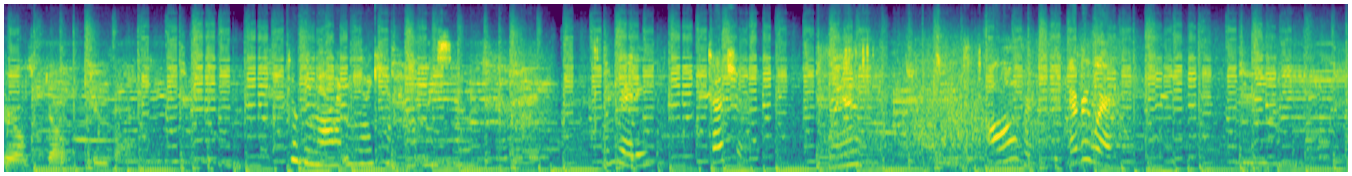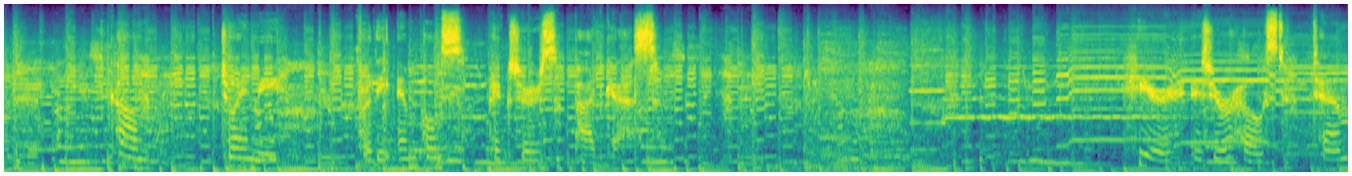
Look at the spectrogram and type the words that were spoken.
Girls don't do that. Don't be mad at me. I can't help myself. I'm ready. Touch him. Well, all over, everywhere. Come, join me for the Impulse Pictures podcast. Here is your host, Tim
